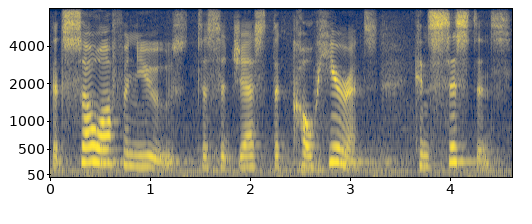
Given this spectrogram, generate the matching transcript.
that's so often used to suggest the coherence, consistence,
